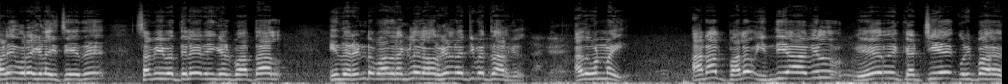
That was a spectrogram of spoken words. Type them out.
வழிமுறைகளை செய்து சமீபத்திலே நீங்கள் பார்த்தால் இந்த ரெண்டு மாநிலங்களில் அவர்கள் வெற்றி பெற்றார்கள். அது உண்மை. ஆனால் பல இந்தியாவில் வேறு கட்சியே குறிப்பாக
